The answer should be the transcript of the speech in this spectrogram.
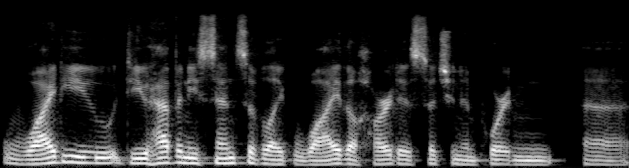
why do you do you have any sense of like why the heart is such an important uh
